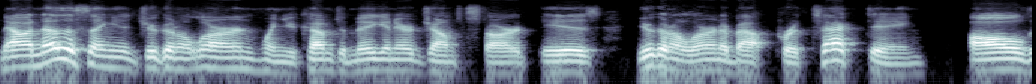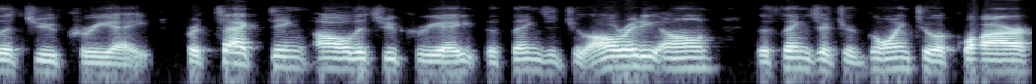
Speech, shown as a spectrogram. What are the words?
Now, another thing that you're going to learn when you come to Millionaire Jumpstart is you're going to learn about protecting all that you create, protecting all that you create, the things that you already own, the things that you're going to acquire.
